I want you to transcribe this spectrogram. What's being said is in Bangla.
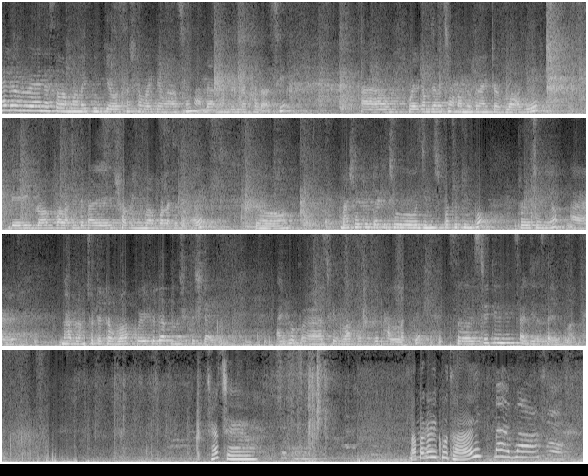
হ্যালো এভরিওয়ান, আসসালামু আলাইকুম। কি অবস্থা? সবাই কেমন আছেন? আমরা আলহামদুলিল্লাহ ভালো আছি। ওয়েলকাম জানাচ্ছি আমার নতুন একটা ব্লগে ডেইলি ব্লগ বলা যেতে পারে শপিং ব্লগ বলা যেতে পারে। তো, বাসায় টুকটা কিছু জিনিসপত্র কিনবো, প্রয়োজনীয়। আর ভাবলাম ছোট একটা ব্লগ করে ফেলে, আপনাদের সাথে শেয়ার করি। আই হোপ আজকে ব্লগটা আপনাদের ভালো লাগবে। So stay tuned Sarjina Saif blog আচ্ছা পাপা গাড়ি কোথায়? বাবা।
